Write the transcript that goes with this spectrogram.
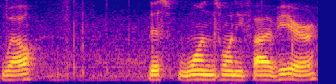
Well, this 125 here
